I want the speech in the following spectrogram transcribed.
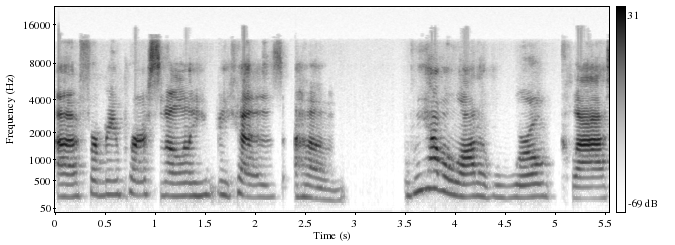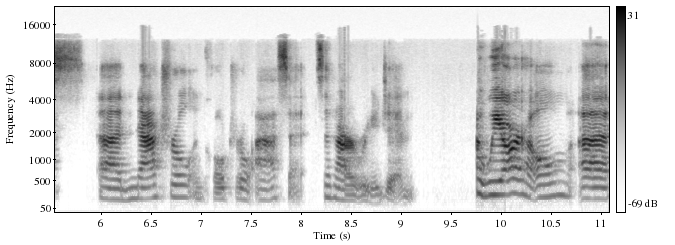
uh, for me personally, because um, we have a lot of world class uh, natural and cultural assets in our region. We are home uh,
